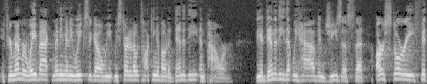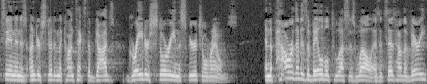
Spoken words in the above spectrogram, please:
if you remember way back many, many weeks ago, we, we started out talking about identity and power. The identity that we have in Jesus, that our story fits in and is understood in the context of God's greater story in the spiritual realms. And the power that is available to us as well, as it says how the very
